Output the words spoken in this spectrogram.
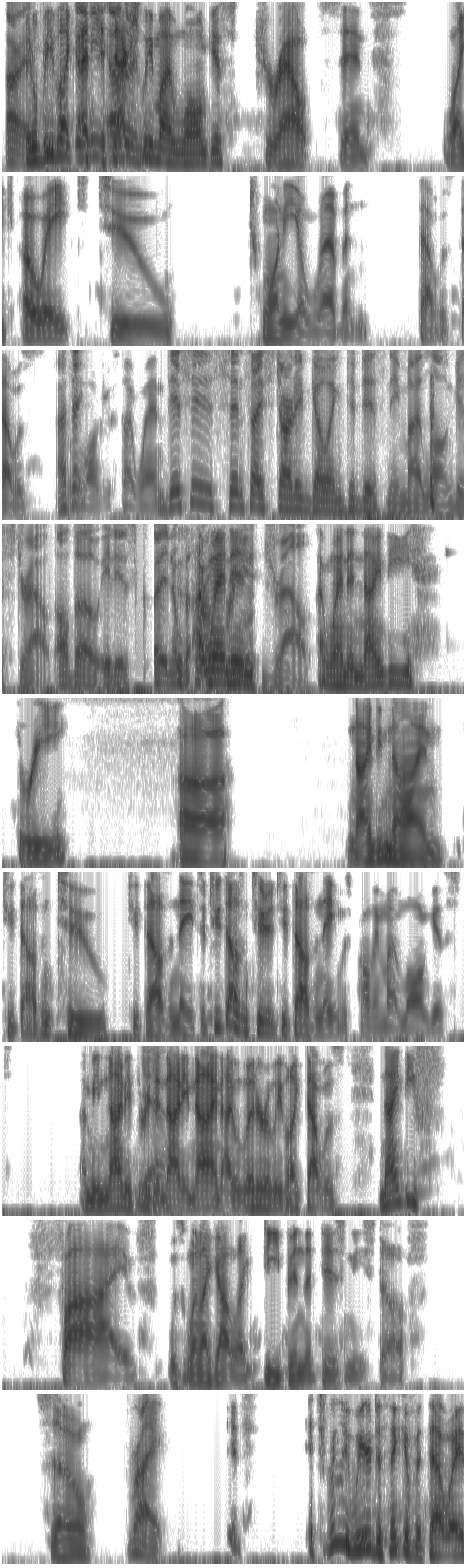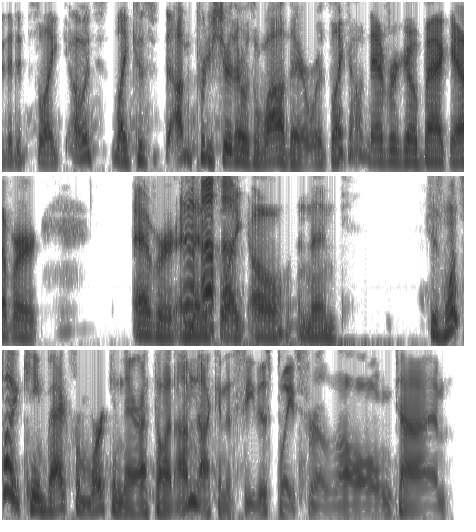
All right, It'll be like Any it's other- actually my longest drought since like 08 to 2011. That was that was I the think longest I went. this is since I started going to Disney my longest drought. Although it is an appropriate I went in- drought. I went in 93, uh, 99, 2002, 2008. So 2002 to 2008 was probably my longest. I mean, 93 Yeah. to 99, I literally, like, that was 95 was when I got, like, deep in the Disney stuff. So Right. It's it's really weird to think of it that way that it's like oh it's like because i'm pretty sure there was a while there where it's like i'll never go back ever ever and then it's like oh and then because once i came back from working there i thought i'm not going to see this place for a long time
